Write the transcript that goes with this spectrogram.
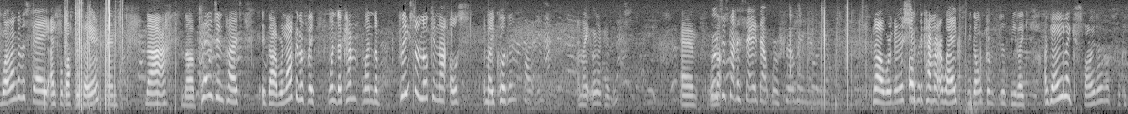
what I'm gonna say, I forgot to say it, and the the important part is that we're not gonna say when the cam when the police are looking at us and my cousin and my other cousin. Um, we're We're just gonna say that we're filming no, we're gonna shoot the camera away because we don't want to be like, are they like spying on us? Because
